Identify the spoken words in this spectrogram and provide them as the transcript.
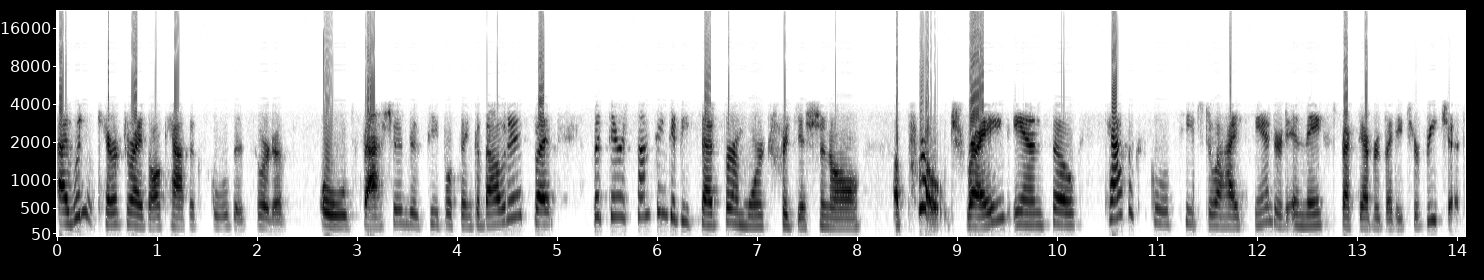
I wouldn't characterize all Catholic schools as sort of old fashioned as people think about it, but, but there's something to be said for a more traditional approach, right? And so Catholic schools teach to a high standard and they expect everybody to reach it.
